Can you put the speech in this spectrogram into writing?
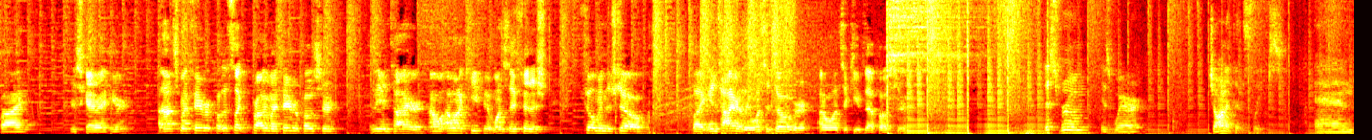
by this guy right here. That's my favorite, that's like probably my favorite poster the entire, I, I want to keep it once they finish filming the show, like entirely, once it's over, I want to keep that poster. This room is where Jonathan sleeps. And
